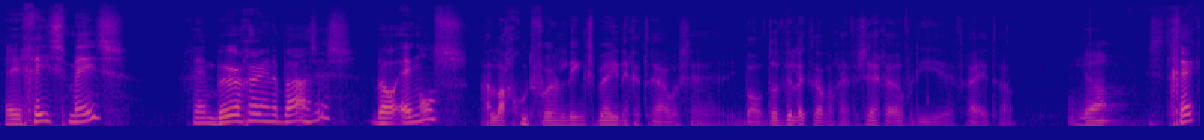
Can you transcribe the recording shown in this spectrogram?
hey, geen Smees, geen Burger in de basis, wel Engels. Hij lag goed voor een linksbenige trouwens, hè, die bal. Dat wil ik dan nog even zeggen over die eh, vrije trap. ja. Is het gek?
